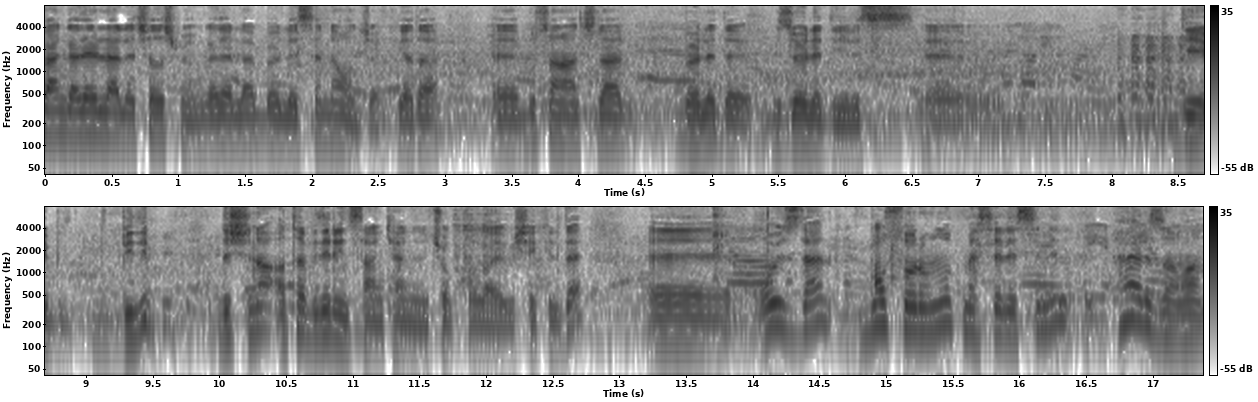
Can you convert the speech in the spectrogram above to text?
ben galerilerle çalışmıyorum. Galeriler böyleyse ne olacak? Ya da e, bu sanatçılar böyle de biz öyle değiliz. E, diye bilip dışına atabilir insan kendini çok kolay bir şekilde. Ee, o yüzden bu sorumluluk meselesinin her zaman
